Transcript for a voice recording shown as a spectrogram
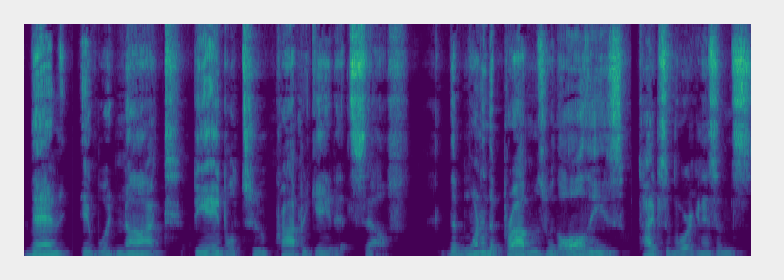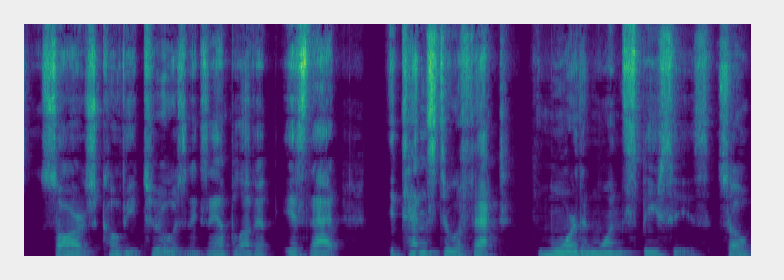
then it would not be able to propagate itself. The, one of the problems with all these types of organisms, SARS CoV 2 is an example of it, is that it tends to affect more than one species. So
